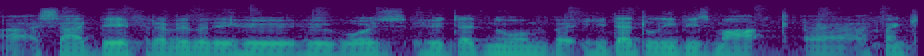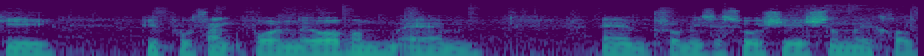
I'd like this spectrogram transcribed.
a sad day for everybody who, who was who did know him, but he did leave his mark. Uh, I think he people think fondly of him um, um from his association with the club.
